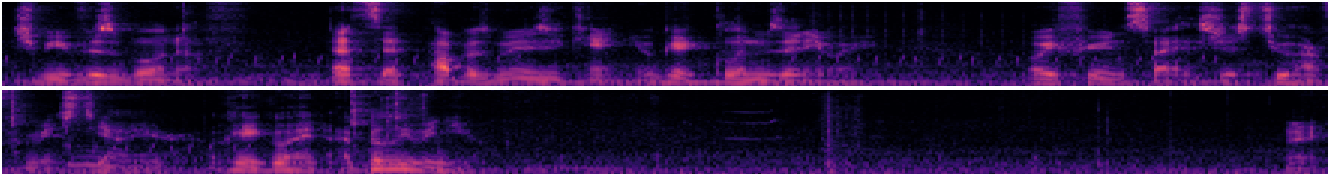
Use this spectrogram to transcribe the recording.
It should be visible enough. That's it. Pop as many as you can. You'll get glims anyway. Oh, Wait for you inside. It's just too hard for me to stay out here. Okay, go ahead. I believe in you. Alright,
